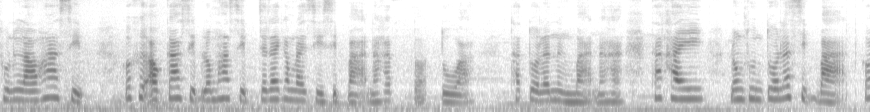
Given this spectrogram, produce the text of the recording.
ทุนเรา 50 ก็คือเอา 90ลบ50 จะได้กำไร 40 บาทนะคะต่อตัว ถ้าตัวละ 1 บาทนะคะ ถ้าใครลงทุนตัวละ 10 บาท ก็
